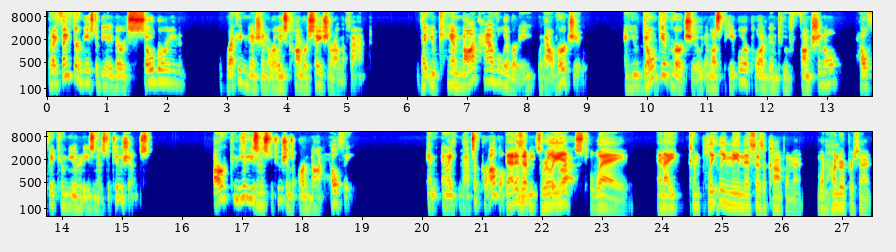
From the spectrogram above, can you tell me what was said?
but I think there needs to be a very sobering recognition or at least conversation around the fact that you cannot have liberty without virtue. And you don't get virtue unless people are plugged into functional, healthy communities and institutions. Our communities and institutions are not healthy and and I that's a problem. That is a brilliant way, and I completely mean this as a compliment, one hundred percent.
